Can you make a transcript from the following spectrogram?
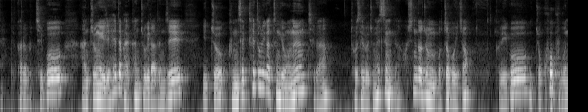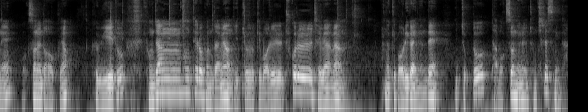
네, 데카를 붙이고 안쪽에 이제 헤드 발칸 쪽이라든지 이쪽 금색 테두리 같은 경우는 제가 도색을 좀 했습니다. 훨씬 더 좀 멋져 보이죠? 그리고 이쪽 코 부분에 먹선을 넣었고요. 그 위에도 경장 형태로 본다면 이쪽 이렇게 머리를 투구를 제외하면 이렇게 머리가 있는데 이쪽도 다 먹선을 좀 칠했습니다.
